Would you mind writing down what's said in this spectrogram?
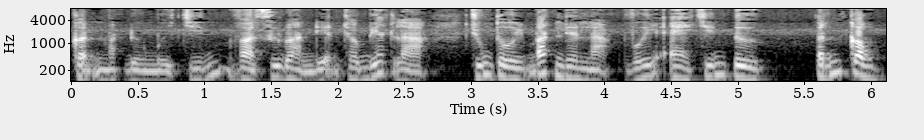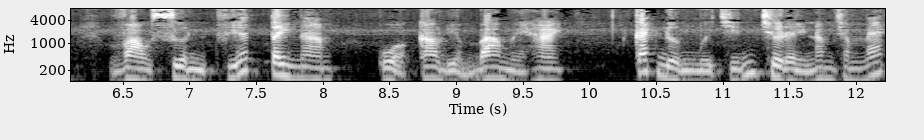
cận mặt đường 19 và sư đoàn điện cho biết là chúng tôi bắt liên lạc với E94 tấn công vào sườn phía tây nam của cao điểm 312, cách đường 19 chưa đầy 500 mét.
